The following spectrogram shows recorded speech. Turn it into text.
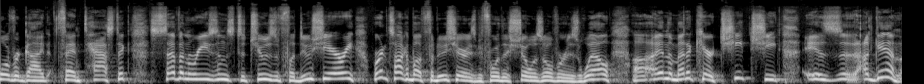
Rollover Guide, fantastic. Seven reasons to choose a fiduciary. We're going to talk about fiduciaries before the show is over as well. Uh, and the Medicare cheat sheet is, uh, again,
